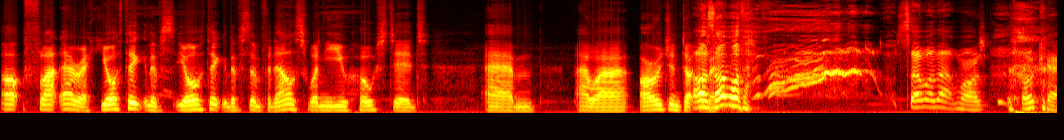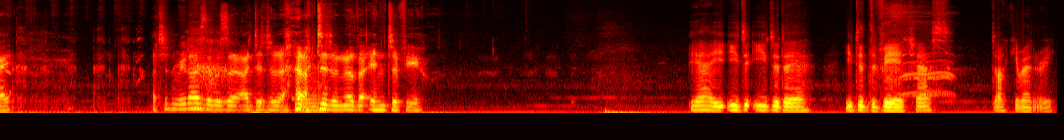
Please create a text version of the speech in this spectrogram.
Oh, Flat Eric, you're thinking of you're thinking of something else when you hosted um our origin Oh, documentary. is that what? That, is that what that was? Okay. I didn't realize there was. A, I did. A, I did another interview. Yeah, you, you did a you did the VHS documentary.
